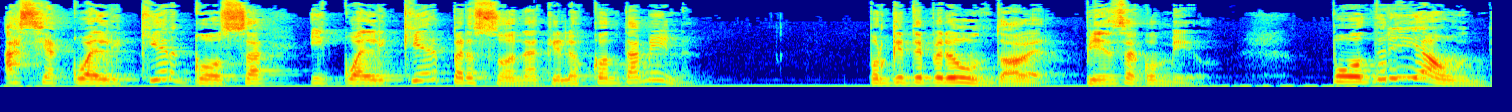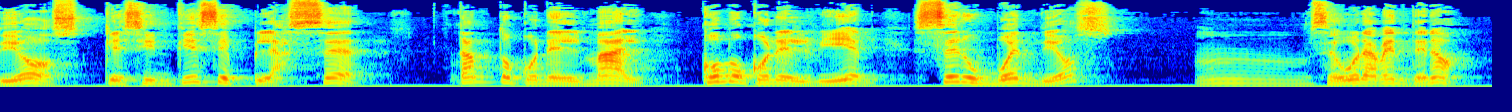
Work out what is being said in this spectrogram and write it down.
hacia cualquier cosa y cualquier persona que los contamina. Porque te pregunto, a ver, piensa conmigo. ¿Podría un Dios que sintiese placer tanto con el mal como con el bien ser un buen Dios? Mm, seguramente no.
